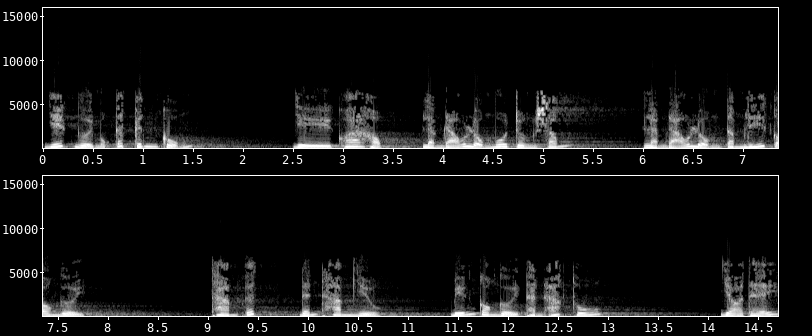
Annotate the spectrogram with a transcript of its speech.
giết người một cách kinh khủng. Vì khoa học làm đảo lộn môi trường sống, làm đảo lộn tâm lý con người. Tham ít đến tham nhiều, biến con người thành ác thú. Do thế,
